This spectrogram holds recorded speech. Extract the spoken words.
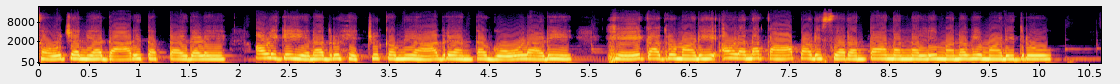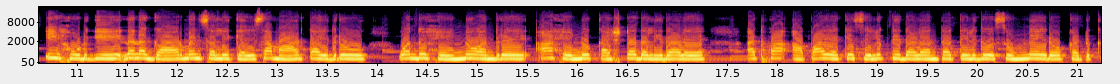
ಸೌಜನ್ಯ ದಾರಿ ತಪ್ತಾ ಇದ್ದಾಳೆ. ಅವಳಿಗೆ ಏನಾದರೂ ಹೆಚ್ಚು ಕಮ್ಮಿ ಆದ್ರೆ ಅಂತ ಗೋಳಾಡಿ, ಹೇಗಾದ್ರೂ ಮಾಡಿ ಅವಳನ್ನ ಕಾಪಾಡಿ ಸರ್ ಅಂತ ನನ್ನಲ್ಲಿ ಮನವಿ ಮಾಡಿದ್ರು. ಈ ಹುಡುಗಿ ನನ್ನ ಗಾರ್ಮೆಂಟ್ಸ್ ಅಲ್ಲಿ ಕೆಲಸ ಮಾಡ್ತಾ ಇದ್ರು. ಒಂದು ಹೆಣ್ಣು ಅಂದ್ರೆ ಆ ಹೆಣ್ಣು ಕಷ್ಟದಲ್ಲಿದ್ದಾಳೆ. ಅಥವಾ ಅಪಾಯಕ್ಕೆ ಸಿಲುಕ್ತಿದ್ದಾಳೆ ಅಂತ ತಿಳಿದು ಸುಮ್ಮನೆ ಇರೋ ಕಟುಕ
